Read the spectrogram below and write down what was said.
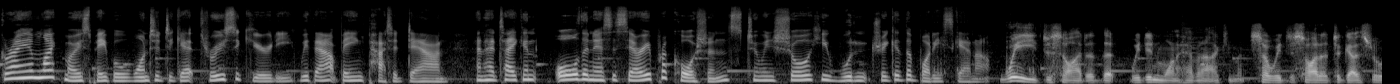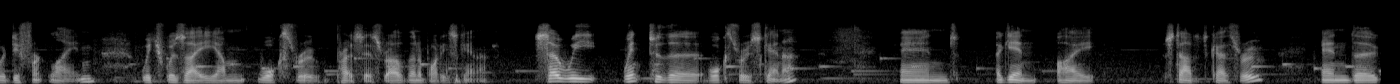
Graeme, like most people, wanted to get through security without being patted down and had taken all the necessary precautions to ensure he wouldn't trigger the body scanner. We decided that we didn't want to have an argument, so we decided to go through a different lane, which was a um, walk-through process rather than a body scanner. So we went to the walk-through scanner, and again, I started to go through, and the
